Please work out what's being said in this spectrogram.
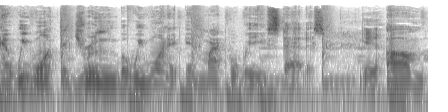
And we want the dream, but we want it in microwave status. Yeah. Um,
